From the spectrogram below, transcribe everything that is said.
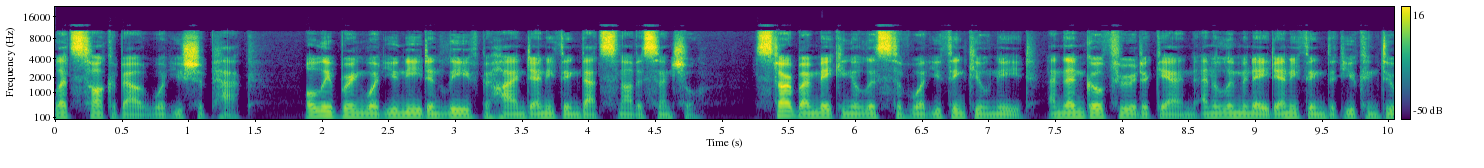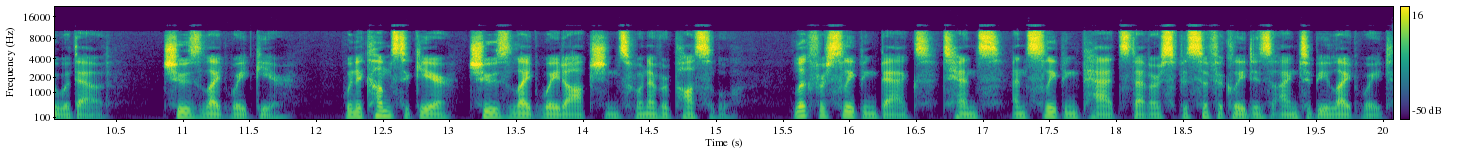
let's talk about what you should pack. Only bring what you need and leave behind anything that's not essential. Start by making a list of what you think you'll need, and then go through it again and eliminate anything that you can do without. Choose lightweight gear. When it comes to gear, choose lightweight options whenever possible. Look for sleeping bags, tents, and sleeping pads that are specifically designed to be lightweight.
